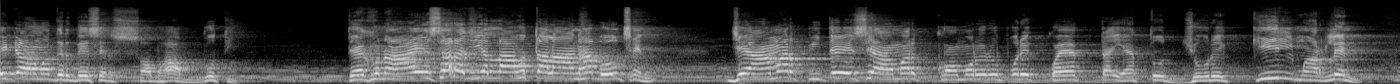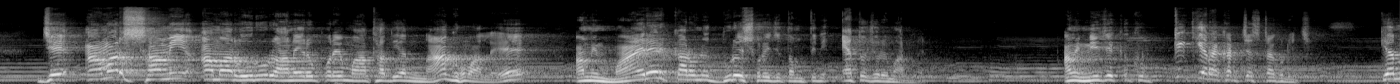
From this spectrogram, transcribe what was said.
এটা আমাদের দেশের স্বভাব, গতি। তো এখন আয়েশা রাজি আল্লাহ তালা আনহা বলছেন যে আমার পিতা এসে আমার কমরের উপরে কয়েকটা এত জোরে কিল মারলেন যে আমার স্বামী আমার উরু রানের উপরে মাথা দিয়ে না ঘুমালে আমি মায়ের কারণে দূরে সরে যেতাম, তিনি এত জোরে মারলেন। আমি নিজেকে খুব টিকিয়ে রাখার চেষ্টা করেছি। কেন?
